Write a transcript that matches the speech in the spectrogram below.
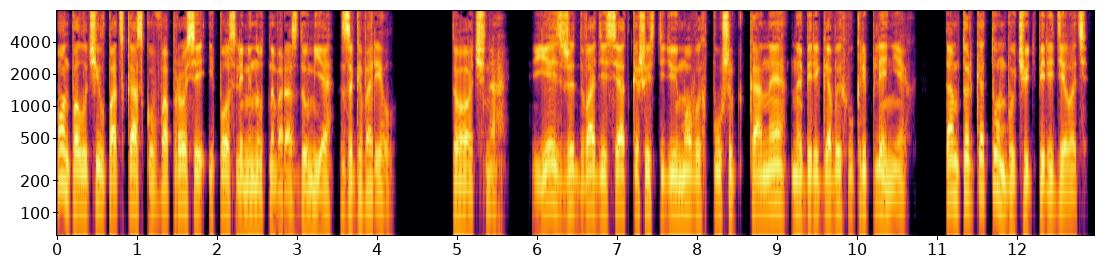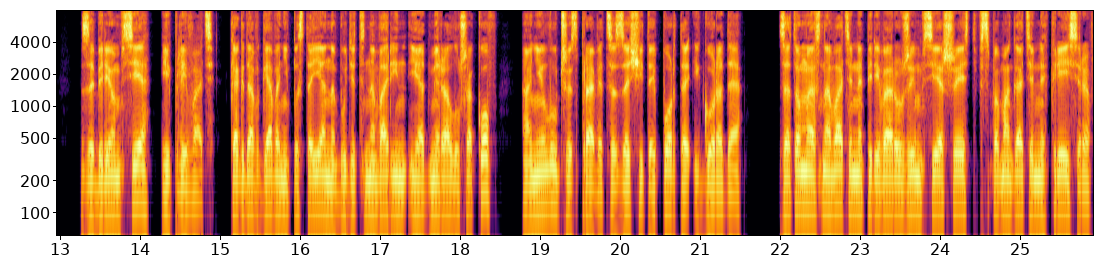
Он получил подсказку в вопросе и после минутного раздумья заговорил. «Точно. Есть же два десятка шестидюймовых пушек Кане на береговых укреплениях. Там только тумбу чуть переделать. Заберем все и плевать. Когда в гавани постоянно будет Наварин и адмирал Ушаков, они лучше справятся с защитой порта и города. Зато мы основательно перевооружим все шесть вспомогательных крейсеров.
